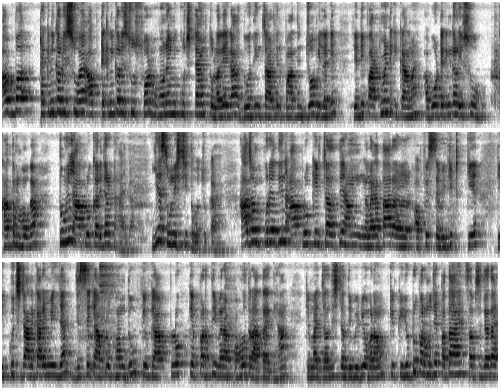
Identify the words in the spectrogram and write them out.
अब टेक्निकल इशू है, अब टेक्निकल इशू सॉल्व होने में कुछ टाइम तो लगेगा, दो दिन, चार दिन, पाँच दिन, जो भी लगे, ये डिपार्टमेंट की काम है। अब वो टेक्निकल इशू खत्म होगा तो ही आप लोग का रिज़ल्ट आएगा। ये सुनिश्चित हो चुका है। आज हम पूरे दिन आप लोग के चलते हम लगातार ऑफ़िस से विज़िट किए कि कुछ जानकारी मिल जाए, जिससे कि आप लोग को हम दूँ, क्योंकि आप लोग के प्रति मेरा बहुत रहता है ध्यान कि मैं जल्दी से जल्दी वीडियो बनाऊँ, क्योंकि यूट्यूब पर मुझे पता है, सबसे ज़्यादा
